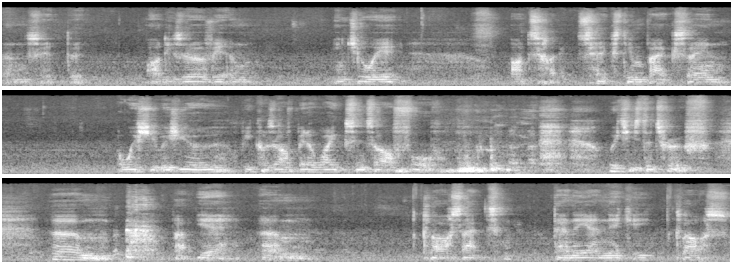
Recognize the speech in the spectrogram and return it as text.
and said that I deserve it and enjoy it. I t- text him back saying, I wish it was you because I've been awake since half four, which is the truth. Um, but yeah, um, class act, Danny and Nicky, class,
